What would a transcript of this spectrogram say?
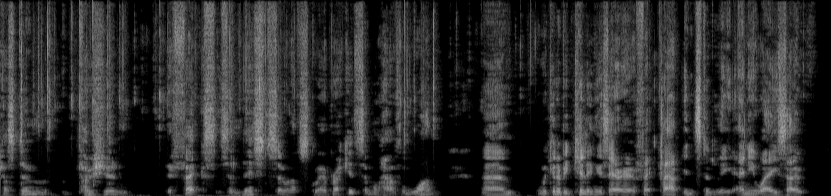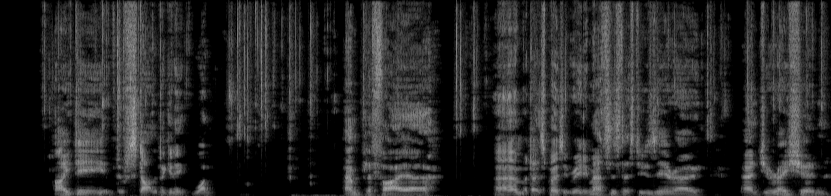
Custom potion effects, it's a list, so we'll have square brackets and we'll have one. Um, we're going to be killing this area effect cloud instantly anyway, so ID, we'll start at the beginning, one. Amplifier, um, I don't suppose it really matters, let's do zero. And duration,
